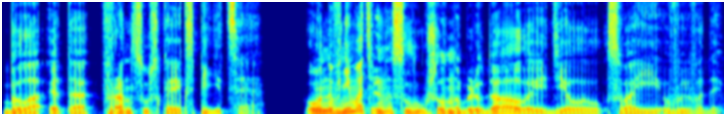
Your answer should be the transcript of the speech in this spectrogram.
была эта французская экспедиция. Он внимательно слушал, наблюдал и делал свои выводы.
